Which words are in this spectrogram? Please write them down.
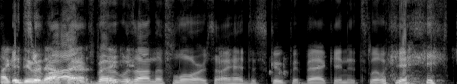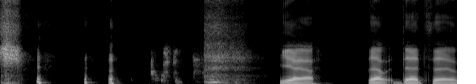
I could it do without survived, that. but Thank it was you. on the floor, so I had to scoop it back in its little cage. yeah, that that's uh,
